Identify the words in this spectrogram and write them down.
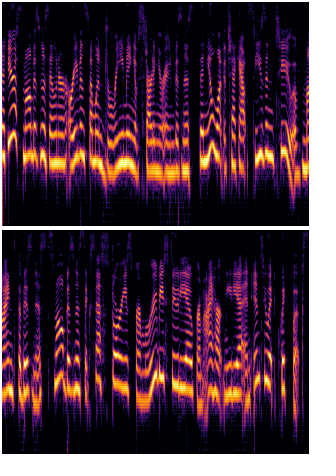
if you're a small business owner or even someone dreaming of starting your own business, then you'll want to check out season two of Mind the Business Small Business Success Stories from Ruby Studio, from iHeartMedia, and Intuit QuickBooks.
